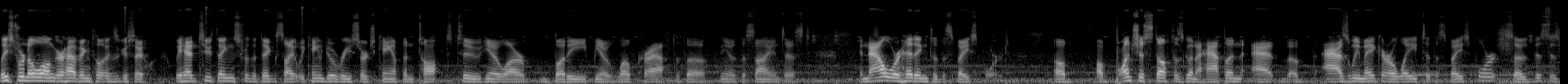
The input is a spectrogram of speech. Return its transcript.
least we're no longer having to. I say, we had two things for the dig site. We came to a research camp and talked to you know our buddy you know Lovecraft, the you know the scientist, and now we're heading to the spaceport. A, a bunch of stuff is going to happen at uh, as we make our way to the spaceport. So this is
